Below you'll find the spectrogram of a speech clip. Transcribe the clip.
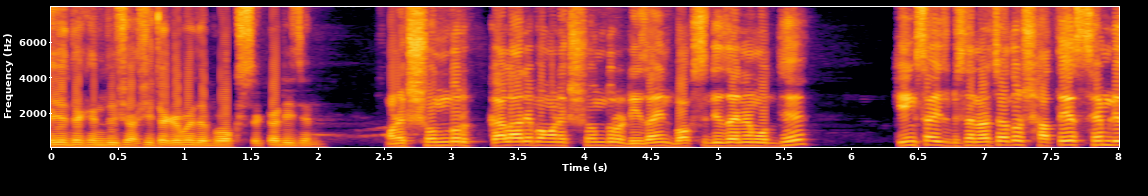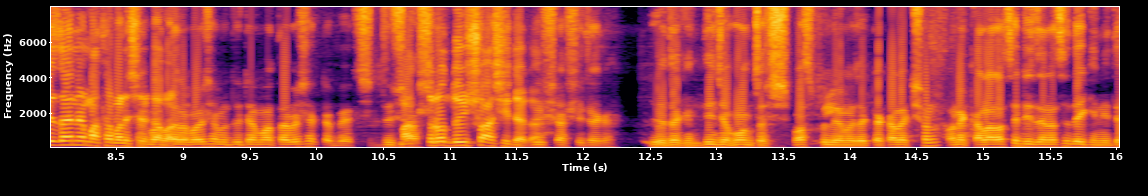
এই যে দেখেন দুইশো আশি টাকার মধ্যে বক্স একটা ডিজাইন অনেক সুন্দর কালার এবং অনেক সুন্দর ডিজাইন বক্স ডিজাইনের মধ্যে কিং সাইজ বিছানার চাদর সাথে সেম ডিজাইনের মাথা বালিশের কাবার মাথার বয়স আমি দুইটা মাথার বয়স একটা বেডশিট মাত্র দুইশো আশি টাকা। দুইশো আশি টাকা। এই যে দেখেন তিনশো পঞ্চাশ পাঁচ ফুলের মধ্যে একটা কালেকশন। অনেক কালার আছে ডিজাইন আছে দেখে নিতে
